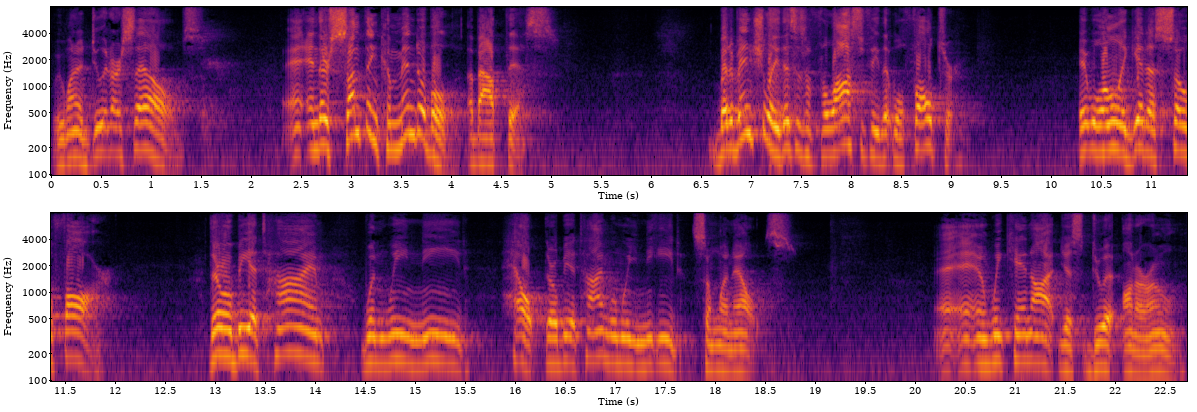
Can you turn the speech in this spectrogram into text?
We want to do it ourselves. And, and there's something commendable about this. But eventually, this is a philosophy that will falter. It will only get us so far. There will be a time when we need help, there will be a time when we need someone else. And we cannot just do it on our own.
